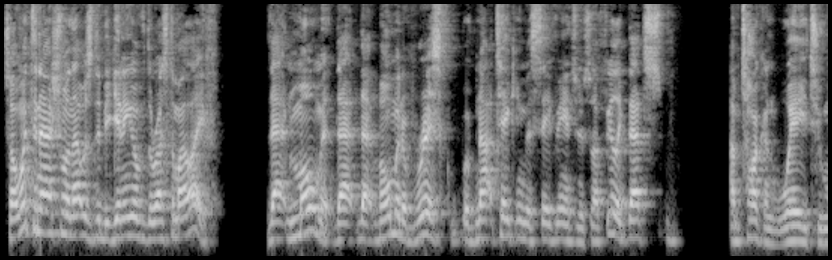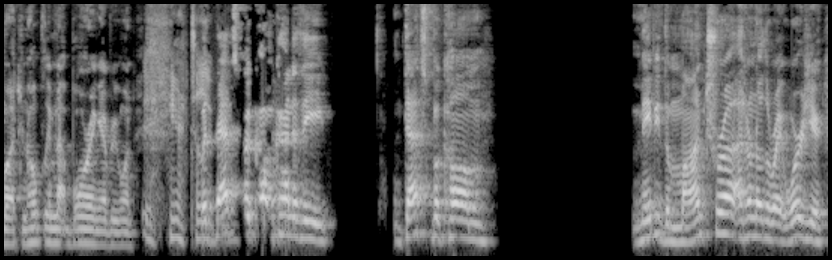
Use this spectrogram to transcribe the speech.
so I went to Nashville, and that was the beginning of the rest of my life. That moment, that that moment of risk of not taking the safe answer. So I feel like that's I'm talking way too much, and hopefully I'm not boring everyone. but that's become kind of the that's become maybe the mantra. I don't know the right word here,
